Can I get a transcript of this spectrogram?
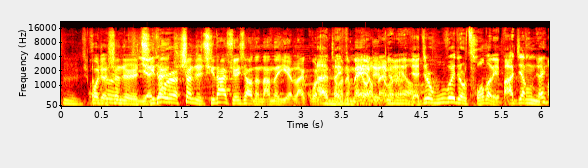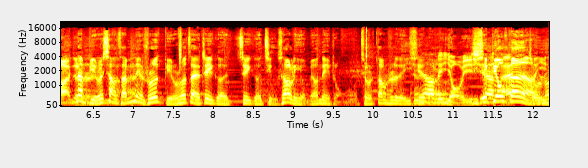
嗯，或者甚至其他也就是甚至其他学校的男的也来过来没有有这种人没有。也就是无非就是矬子里拔将军哎嘛。，那比如像咱们那时时候，比如说在这个这个警校里有没有那种，就是当时的一些学校里有一些标杆啊，一些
